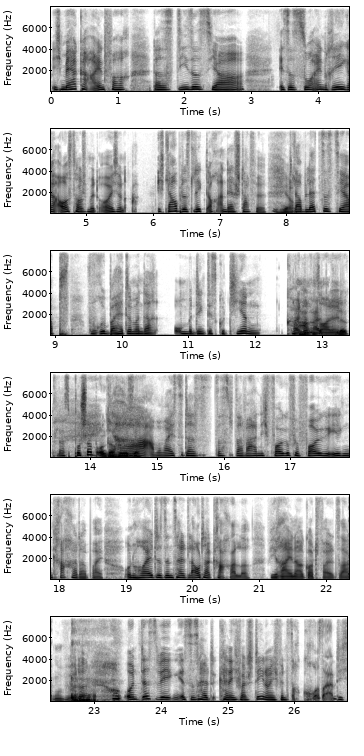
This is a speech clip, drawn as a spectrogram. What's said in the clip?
Ich merke einfach, dass es dieses Jahr ist es so ein reger Austausch mit euch und ich glaube, das liegt auch an der Staffel. Ja. Ich glaube, letztes Jahr, pff, worüber hätte man da unbedingt diskutieren können Harald sollen? Glück, lass Push-Up-Unterhose. Ja, aber weißt du, das, das, da war nicht Folge für Folge irgendein Kracher dabei. Und heute sind es halt lauter Kracherle, wie Rainer Gottwald sagen würde. Und deswegen ist es halt, kann ich verstehen. Und ich finde es auch großartig,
